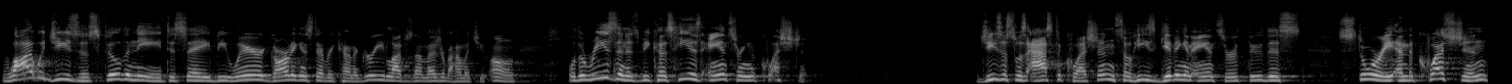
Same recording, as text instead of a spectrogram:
Why would Jesus feel the need to say, Beware, guard against every kind of greed? Life is not measured by how much you own. Well, the reason is because he is answering a question. Jesus was asked a question, so he's giving an answer through this story. And the question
